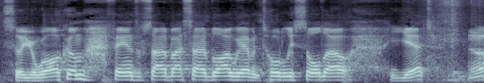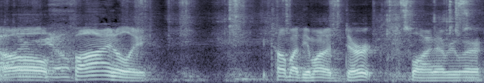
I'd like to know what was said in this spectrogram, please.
So you're welcome, fans of Side by Side Blog. We haven't totally sold out yet. Oh, oh go. finally! You can tell by the amount of dirt flying everywhere.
